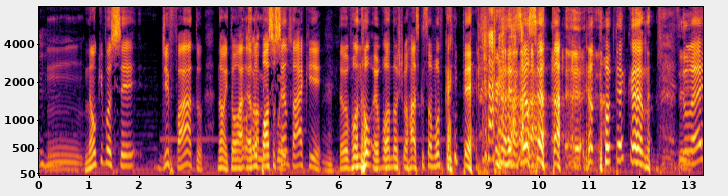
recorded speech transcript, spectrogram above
Hum, Não que você, de fato. Não, então a- eu não posso sentar aqui. Então eu vou, no, eu vou no churrasco e só vou ficar em pé. Porque se eu sentar, eu tô pecando. Não é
